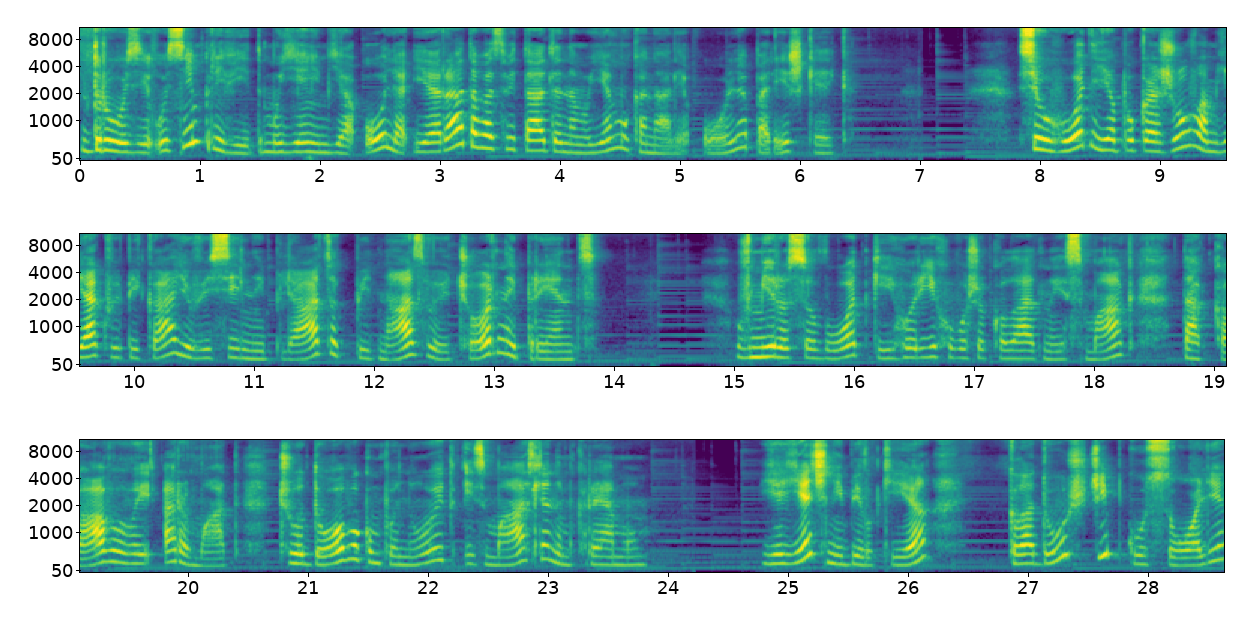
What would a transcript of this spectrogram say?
Друзі, усім привіт! Моє ім'я Оля і я рада вас вітати на моєму каналі Оля Паріж Кейк. Сьогодні я покажу вам, як випікаю весільний пляцок під назвою Чорний принц. В міру солодкий горіхово-шоколадний смак та кавовий аромат чудово компонують із масляним кремом. Яєчні білки Кладу щіпку солі,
